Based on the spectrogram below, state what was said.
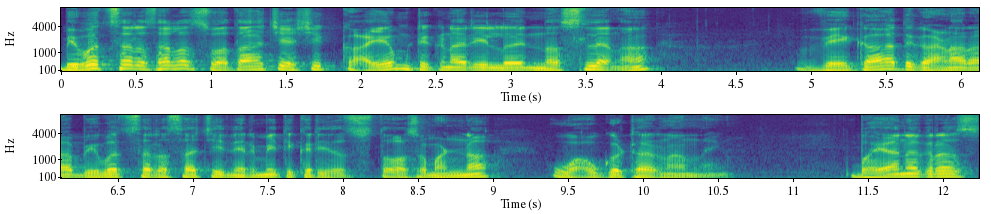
बिभत्स रसाला स्वतःची अशी कायम टिकणारी लय नसल्यानं वेगात गाणारा बिभत्स रसाची निर्मिती करीत असतो असं म्हणणं वावगं ठरणार नाही. भयानक रस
